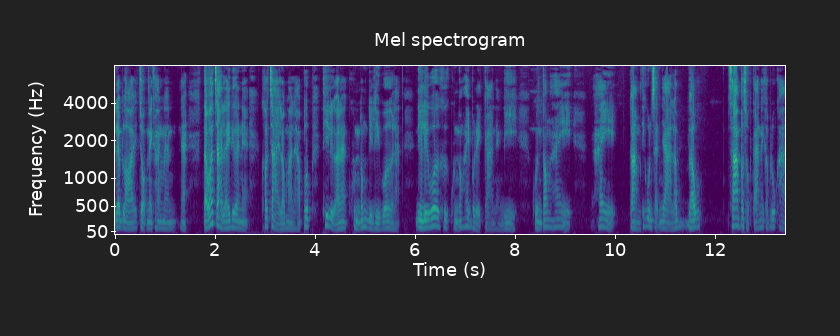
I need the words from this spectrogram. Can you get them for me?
เรียบร้อยจบในครั้งนั้นนะแต่ว่าจ่ายรายเดือนเนี่ยเขาจ่ายเรามาแล้วปุ๊บที่เหลือนะคุณต้อง deliver ละ deliver คือคุณต้องให้บริการอย่างดี คุณต้องให้ให้ตามที่คุณสัญญาแล้วแล้วสร้างประสบการณ์ให้กับลูกค้า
